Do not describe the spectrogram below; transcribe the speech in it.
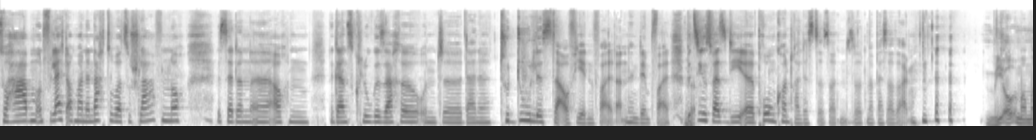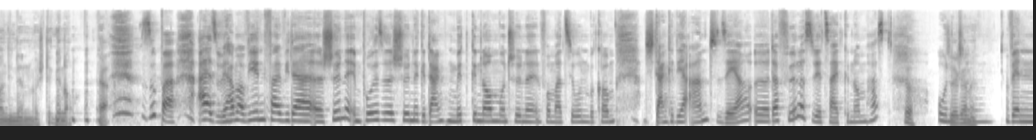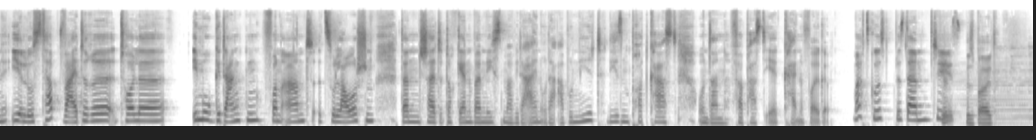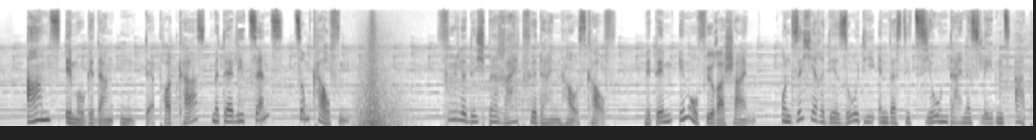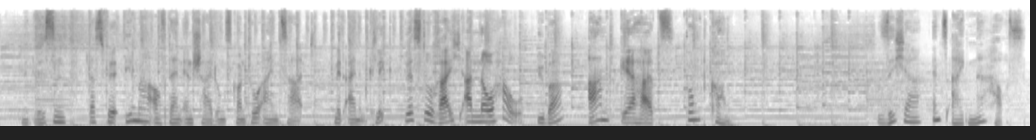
zu haben und vielleicht auch mal eine Nacht drüber zu schlafen noch, ist ja dann äh, auch ein, eine ganz kluge Sache und äh, deine To-Do-Liste auf jeden Fall dann in dem Fall. Beziehungsweise die äh, Pro- und Kontraliste sollten, sollten wir besser sagen. Wie auch immer man die nennen möchte, genau. Ja. Super. Also, wir haben auf jeden Fall wieder äh, schöne Impulse, schöne Gedanken mitgenommen und schöne Informationen bekommen. Ich danke dir, Arndt, sehr äh, dafür, dass du dir Zeit genommen hast. Ja, und, sehr gerne. Ähm, wenn ihr Lust habt, weitere tolle Immo-Gedanken von Arndt zu lauschen, dann schaltet doch gerne beim nächsten Mal wieder ein oder abonniert diesen Podcast und dann verpasst ihr keine Folge. Macht's gut, bis dann, tschüss. Ja, bis bald. Arndts Immo-Gedanken, der Podcast mit der Lizenz zum Kaufen. Fühle dich bereit für deinen Hauskauf mit dem Immo-Führerschein und sichere dir so die Investition deines Lebens ab mit Wissen, das für immer auf dein Entscheidungskonto einzahlt. Mit einem Klick wirst du reich an Know-how über arndgerhards.com. Sicher ins eigene Haus.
